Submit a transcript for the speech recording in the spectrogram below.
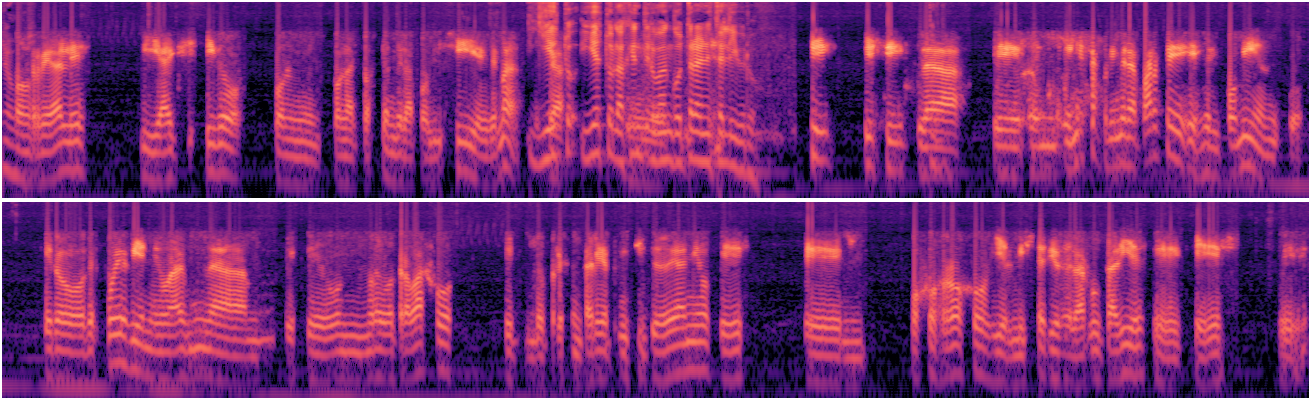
son reales y ha existido con, con la actuación de la policía y demás. ¿Y, esto, y esto la gente lo va a encontrar en este libro? Sí, sí, sí. La, eh, en, esa primera parte es el comienzo, pero después viene una, este, un nuevo trabajo que lo presentaré a principio de año, que es eh, Ojos Rojos y el Misterio de la Ruta 10, que es eh,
